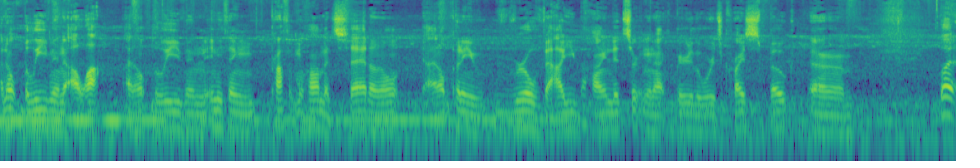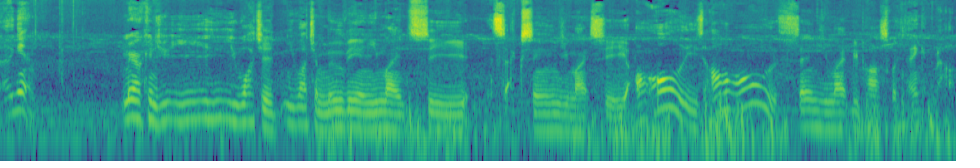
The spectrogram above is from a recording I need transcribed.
I don't believe in Allah. I don't believe in anything Prophet Muhammad said. I don't. I don't put any real value behind it. Certainly not compared to the words Christ spoke. Um, but again, Americans, you, you, you watch a you watch a movie and you might see sex scenes. You might see all these all all the sins you might be possibly thinking about,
